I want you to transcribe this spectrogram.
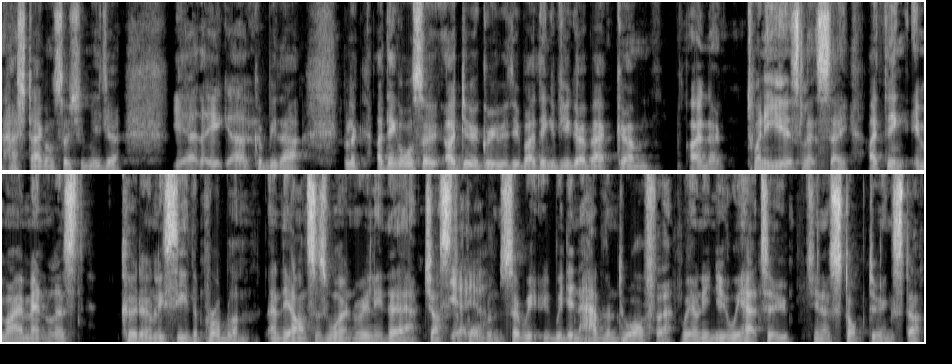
hashtag on social media. Yeah, there you go. It could be that. But look, I think also I do agree with you. But I think if you go back, um, I don't know, 20 years, let's say, I think environmentalists could only see the problem and the answers weren't really there just yeah, the problems. Yeah. so we we didn't have them to offer. We only knew we had to you know stop doing stuff.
